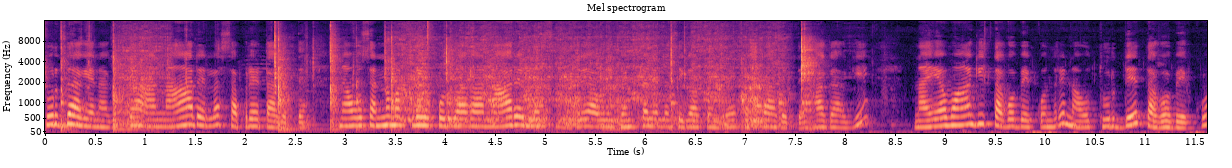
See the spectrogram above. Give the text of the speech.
ತುರಿದಾಗ ಏನಾಗುತ್ತೆ? ಆ ನಾರೆಲ್ಲ ಸಪ್ರೇಟ್ ಆಗುತ್ತೆ. ನಾವು ಸಣ್ಣ ಮಕ್ಕಳಿಗೆ ಕೊಡುವಾಗ ನಾರೆಲ್ಲ ಸಿಕ್ಕರೆ ಅವಳಿಗೆ ಗಂಟಲೆಲ್ಲ ಸಿಗಾಕೊಂಡ್ರೆ ಕಷ್ಟ ಆಗುತ್ತೆ. ಹಾಗಾಗಿ ನಯವಾಗಿ ತಗೋಬೇಕು ಅಂದರೆ ನಾವು ತುರ್ದೇ ತಗೋಬೇಕು.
